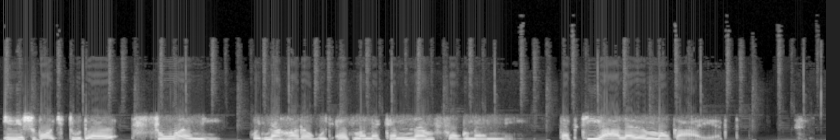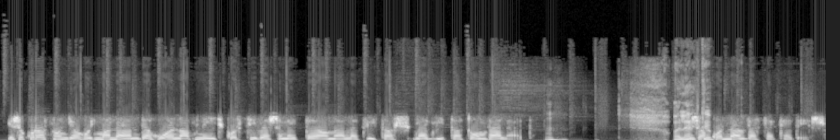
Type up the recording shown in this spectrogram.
és vagy tud-e szólni, hogy ne haragudj, ez ma nekem nem fog menni. Tehát kiáll-e önmagáért? És akkor azt mondja, hogy ma nem, de holnap négykor szívesen egy tea mellett vitas, megvitatom veled. Uh-huh. A legtöbb... És akkor nem veszekedés.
